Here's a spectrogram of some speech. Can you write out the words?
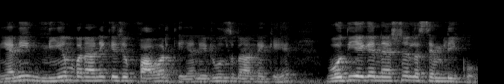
यानी नियम बनाने के जो पावर थे, यानी रूल्स बनाने के, वो दिए गए नेशनल असेंबली को।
